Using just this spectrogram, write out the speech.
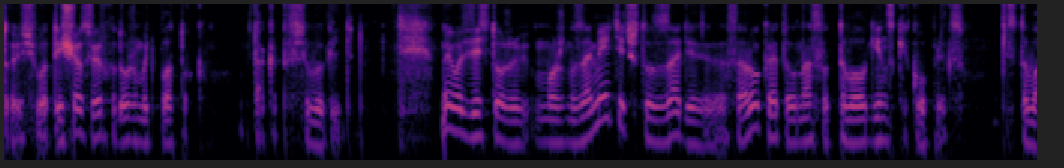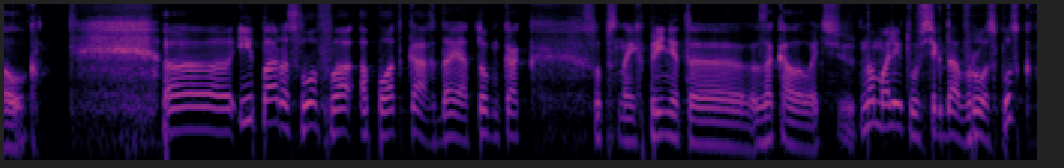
То есть вот еще сверху должен быть платок. Так это все выглядит. Ну и вот здесь тоже можно заметить, что сзади сорока это у нас вот Таволгинский комплекс из Таволок. Э, и пару слов о, о платках, да, и о том, как, собственно, их принято закалывать. Но молитву всегда в распуск.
